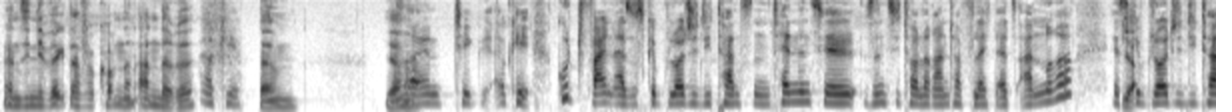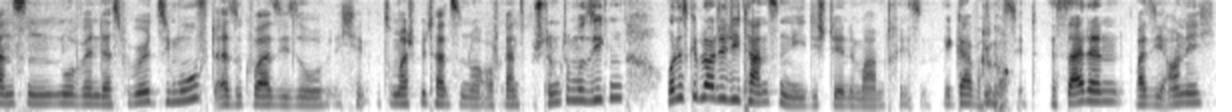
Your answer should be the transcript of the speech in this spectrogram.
dann sind die weg, dafür kommen dann andere. Okay. Ähm, Ja. sein Tick- Okay, gut, fein. Also es gibt Leute, die tanzen tendenziell, sind sie toleranter vielleicht als andere. Es Ja. gibt Leute, die tanzen nur, wenn der Spirit sie moved. Also quasi so, ich zum Beispiel tanze nur auf ganz bestimmte Musiken. Und es gibt Leute, die tanzen nie, die stehen immer am Tresen. Egal was Genau. passiert. Es sei denn, weiß ich auch nicht,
